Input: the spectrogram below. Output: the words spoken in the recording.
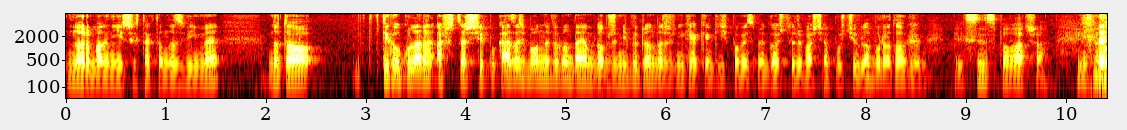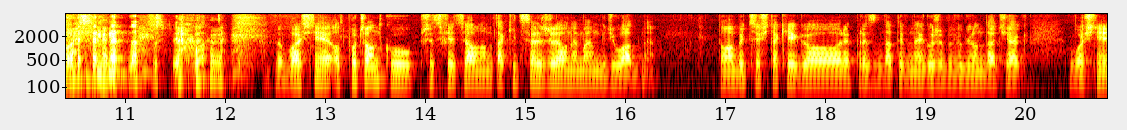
normalniejszych, tak to nazwijmy, no to w tych okularach aż chcesz się pokazać, bo one wyglądają dobrze. Nie wyglądasz w nich jak jakiś powiedzmy gość, który właśnie opuścił laboratorium. Jak syn spawacza. No właśnie, na przykład. no właśnie od początku przyświecał nam taki cel, że one mają być ładne. To ma być coś takiego reprezentatywnego, żeby wyglądać jak właśnie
